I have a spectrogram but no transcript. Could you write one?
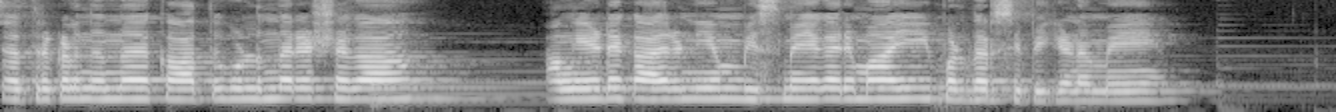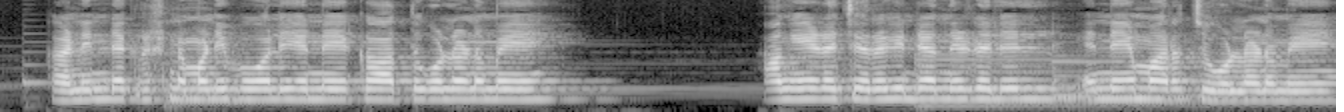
ശത്രുക്കളിൽ നിന്ന് കാത്തുകൊള്ളുന്ന രക്ഷക അങ്ങയുടെ കാരുണ്യം വിസ്മയകരമായി പ്രദർശിപ്പിക്കണമേ. കണ്ണിന്റെ കൃഷ്ണമണി പോലെ എന്നെ കാത്തുകൊള്ളണമേ. അങ്ങയുടെ ചിറകിന്റെ നിഴലിൽ എന്നെ മറച്ചുകൊള്ളണമേ.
